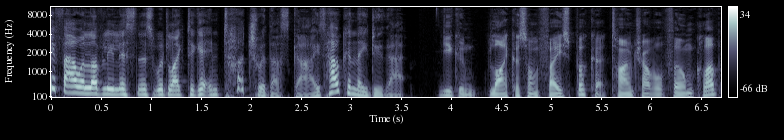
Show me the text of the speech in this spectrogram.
if our lovely listeners would like to get in touch with us, guys, how can they do that? You can like us on Facebook at Time Travel Film Club,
